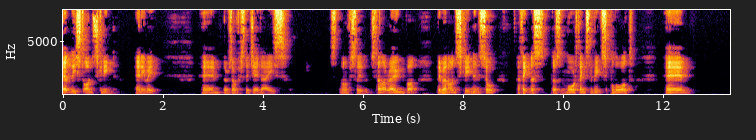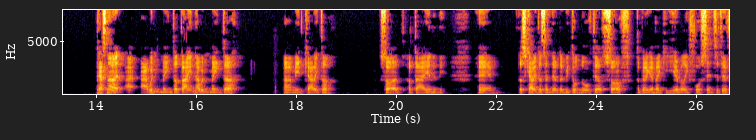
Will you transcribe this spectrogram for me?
at least on screen, anyway. Um, there was obviously Jedi's, obviously still around, but they weren't on screen, and so I think there's there's more things to be explored. Um, personally, I, I, I wouldn't mind her dying. I wouldn't mind a, a main character sort of are dying, and the, um, there's characters in there that we don't know if they're sort of they're going to get a bit geeky here, but like force sensitive.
